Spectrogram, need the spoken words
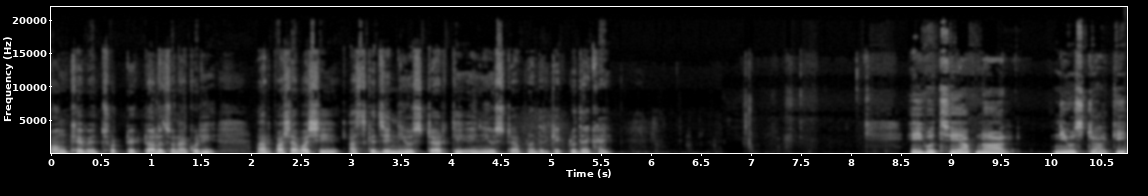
সংক্ষেপে ছোট্ট একটু আলোচনা করি। আর পাশাপাশি আজকে যে নিউজটা আর কি, এই নিউজটা আপনাদেরকে একটু দেখাই। এই হচ্ছে আপনার নিউজটা আর কি,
